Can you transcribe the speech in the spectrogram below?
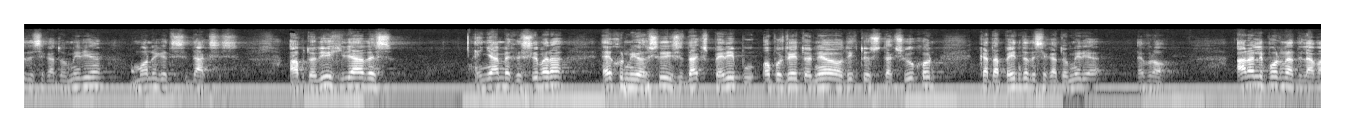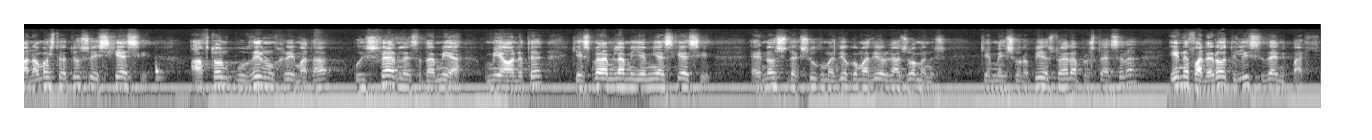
δισεκατομμύρια μόνο για τις συντάξεις. Από το 2009 μέχρι σήμερα έχουν μειωθεί οι συντάξεις περίπου, όπως λέει το νέο δίκτυο συνταξιούχων, κατά 50 δισεκατομμύρια ευρώ. Άρα λοιπόν να αντιλαμβανόμαστε ότι όσο η σχέση αυτών που δίνουν χρήματα, που εισφέρουν στα ταμεία, μειώνεται και σήμερα μιλάμε για μια σχέση ενός συνταξιούχου με 2,2 εργαζόμενους και με ισορροπία στο 1 προς 4, είναι φανερό ότι λύση δεν υπάρχει.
